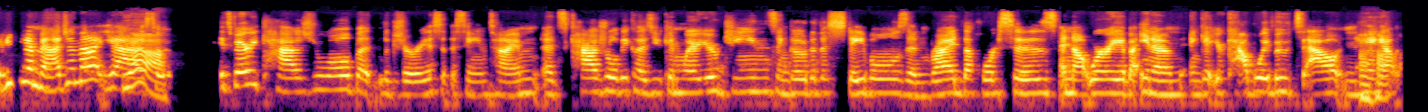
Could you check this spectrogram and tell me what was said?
If you can imagine that. Yeah. yeah. So it's very casual but luxurious at the same time. It's casual because you can wear your jeans and go to the stables and ride the horses and not worry about, you know, and get your cowboy boots out and uh-huh. hang out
